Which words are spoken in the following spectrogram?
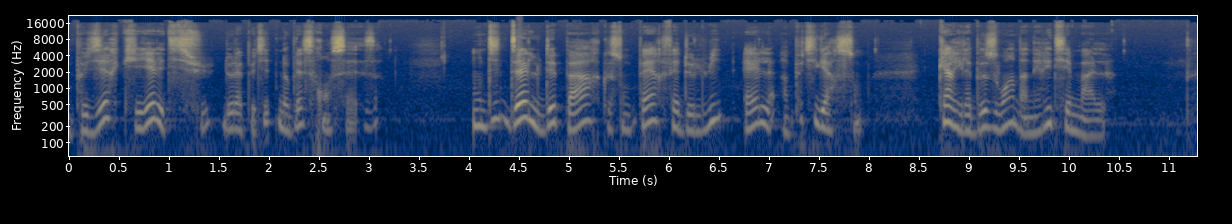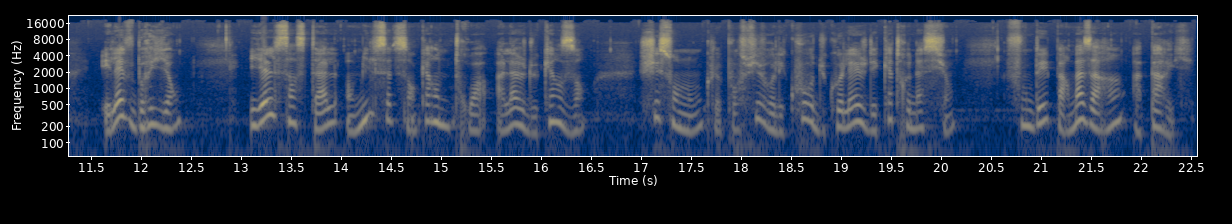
on peut dire qu'elle est issue de la petite noblesse française. On dit dès le départ que son père fait de lui, elle, un petit garçon, car il a besoin d'un héritier mâle. Élève brillant, elle s'installe en 1743 à l'âge de 15 ans chez son oncle pour suivre les cours du Collège des Quatre Nations, fondé par Mazarin à Paris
